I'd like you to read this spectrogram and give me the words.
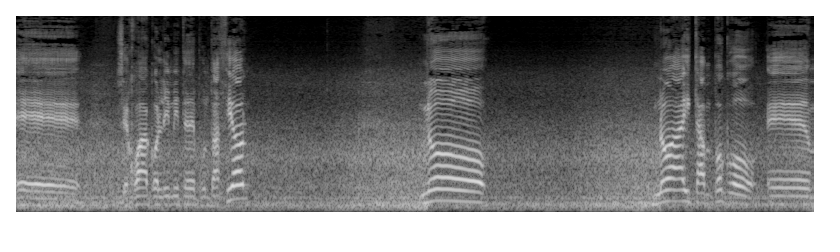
eh, se juega con límite de puntuación. No, no hay tampoco, em,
